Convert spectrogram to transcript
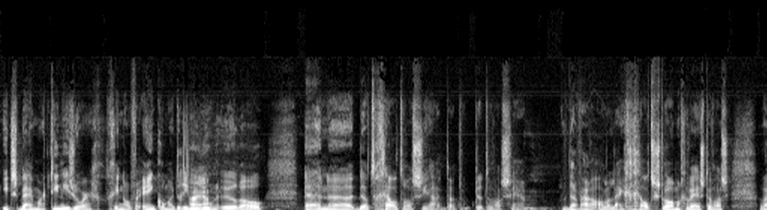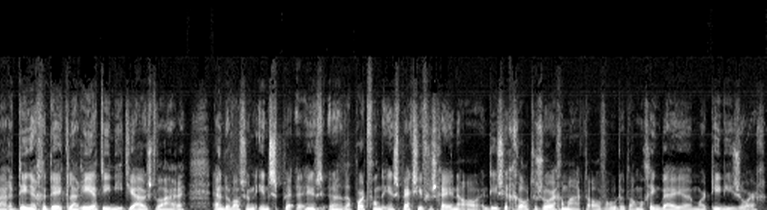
iets bij Martini-zorg. Het ging over 1,3 Ah, ja. miljoen euro. En dat geld was, ja, dat, dat was... daar waren allerlei geldstromen geweest. Er was, waren dingen gedeclareerd die niet juist waren. En er was een, inspe- een rapport van de inspectie verschenen... oh, die zich grote zorgen maakte over hoe dat allemaal ging bij eh, Martini Zorg.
